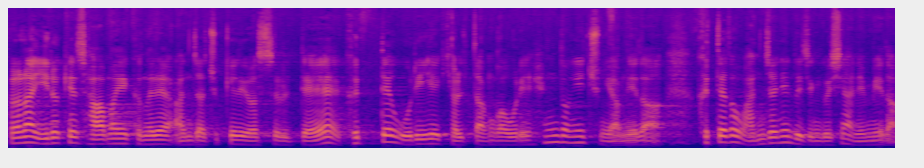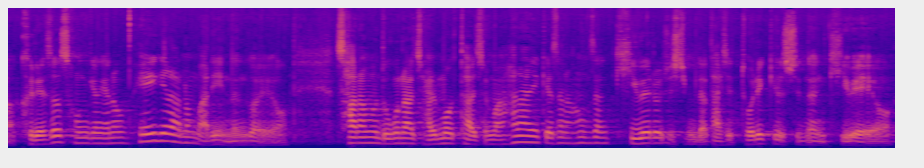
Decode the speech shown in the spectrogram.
그러나 이렇게 사망의 그늘에 앉아 죽게 되었을 때 그때 우리의 결단과 우리의 행동이 중요합니다. 그때도 완전히 늦은 것이 아닙니다. 그래서 성경에는 회개라는 말이 있는 거예요. 사람은 누구나 잘못하지만 하나님께서는 항상 기회를 주십니다. 다시 돌이킬 수 있는 기회예요.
